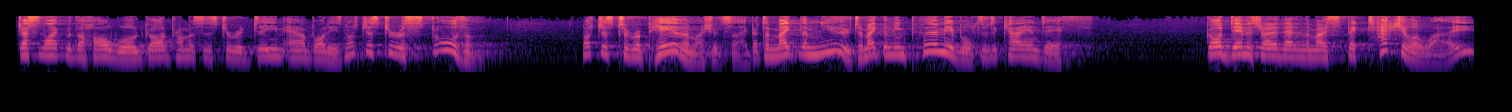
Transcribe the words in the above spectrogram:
Just like with the whole world, God promises to redeem our bodies, not just to restore them, not just to repair them, I should say, but to make them new, to make them impermeable to decay and death. God demonstrated that in the most spectacular way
